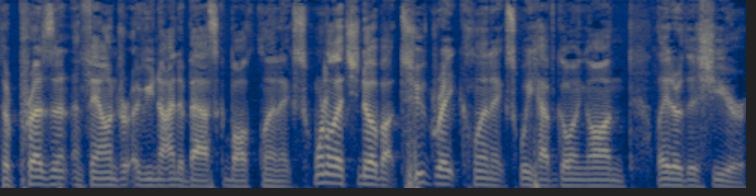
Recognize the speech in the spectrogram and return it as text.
the president and founder of United Basketball Clinics. Want to let you know about two great clinics we have going on later this year.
